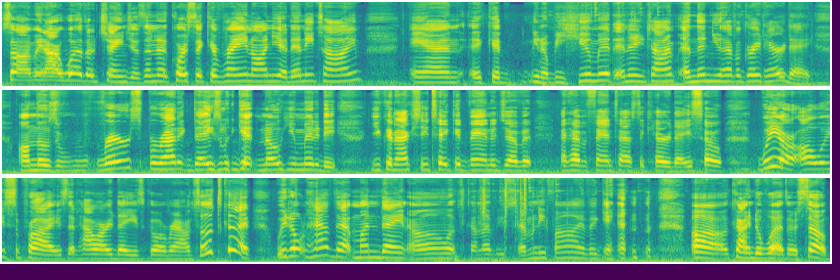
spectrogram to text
So i mean our weather changes. And of course it could rain on you at any time and it could you know be humid at any time and then you have a great hair day. On those rare sporadic days we get no humidity. You can actually take advantage of it and have a fantastic hair day. So we are always surprised at how our days go around. So it's good. We don't have that mundane oh it's gonna be 75 again uh, kind of weather. So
